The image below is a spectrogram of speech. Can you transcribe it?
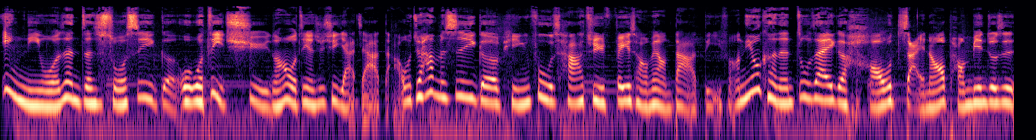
印尼我认真说是一个，我我自己去，然后我之前去去雅加达，我觉得他们是一个贫富差距非常非常大的地方。你有可能住在一个豪宅，然后旁边就是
